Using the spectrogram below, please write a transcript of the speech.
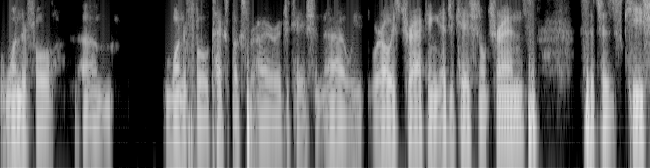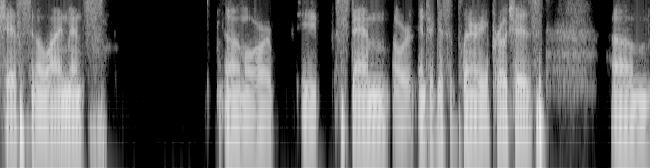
wonderful, um, wonderful textbooks for higher education. Uh, we, we're always tracking educational trends, such as key shifts and alignments, um, or STEM or interdisciplinary approaches. Um,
